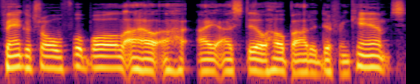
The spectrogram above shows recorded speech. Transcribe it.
Fan Controlled Football. I I I still help out at different camps.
